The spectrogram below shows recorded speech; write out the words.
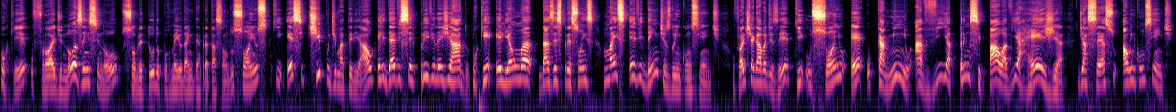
Porque o Freud nos ensinou, sobretudo por meio da interpretação dos sonhos, que esse tipo de material ele deve ser privilegiado, porque ele é uma das expressões mais evidentes do inconsciente. O Freud chegava a dizer que o sonho é o caminho, a via principal, a via régia de acesso ao inconsciente.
